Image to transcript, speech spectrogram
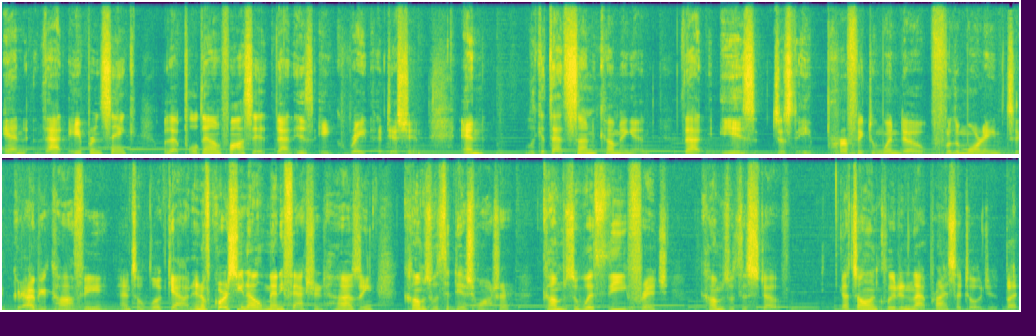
And that apron sink with that pull down faucet, that is a great addition. And look at that sun coming in that is just a perfect window for the morning to grab your coffee and to look out. And of course, you know, manufactured housing comes with the dishwasher, comes with the fridge, comes with the stove. That's all included in that price I told you. But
